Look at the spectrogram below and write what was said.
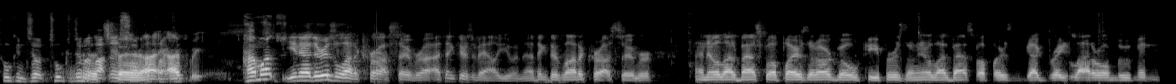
Talking to talking to them about their soccer I, practice. How much? You know, there is a lot of crossover. I think there's value in that. I think there's a lot of crossover. I know a lot of basketball players that are goalkeepers. I know a lot of basketball players that got great lateral movement.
